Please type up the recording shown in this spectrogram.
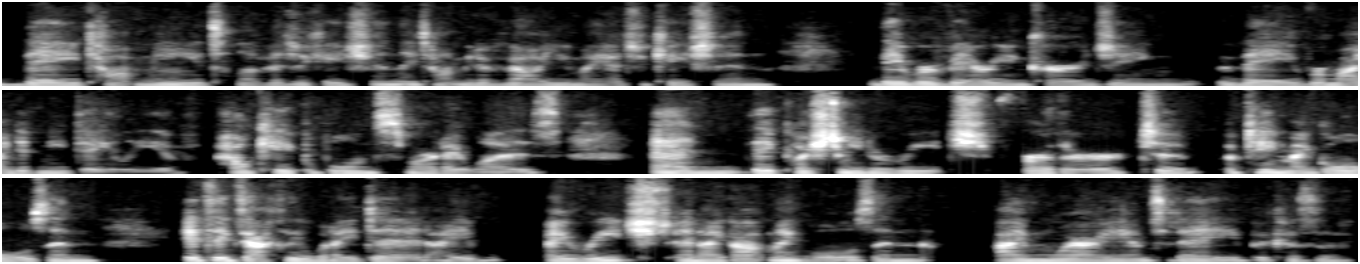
They taught me to love education. They taught me to value my education. They were very encouraging. They reminded me daily of how capable and smart I was and they pushed me to reach further to obtain my goals and it's exactly what I did. I I reached and I got my goals and I'm where I am today because of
